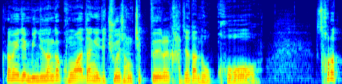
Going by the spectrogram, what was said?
그러면 이제 민주당과 공화당이 이제 주요 정책들을 가져다 놓고 서로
